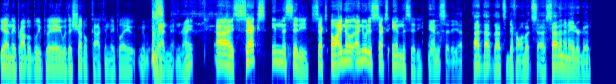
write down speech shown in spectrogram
Yeah, and they probably play with a shuttlecock and they play with badminton, right? All right, Sex in the City. Sex. Oh, I know. I knew it as Sex and the City. and the city. Yep. That that that's a different one, but uh, seven and eight are good.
